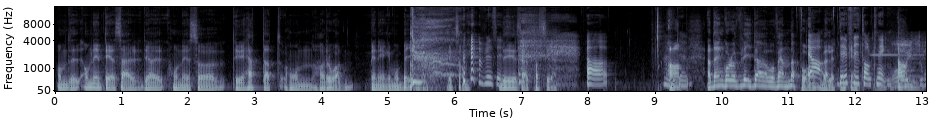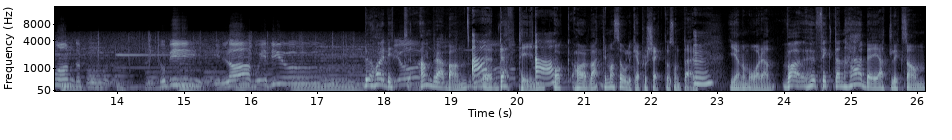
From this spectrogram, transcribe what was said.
Om det, om det inte är så här, det är, hon är så, det är hett att hon har råd med en egen mobil. Liksom. Precis. Det är så här passé. Ja, Ja. ja, den går att vrida och vända på ja väldigt det är mycket. fri tolkning. Oh, Du har ju ditt andra band, Ja. eh, Death Team. Mm. och har varit i massa olika projekt och sånt där genom åren. Va, hur fick den här dig att liksom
